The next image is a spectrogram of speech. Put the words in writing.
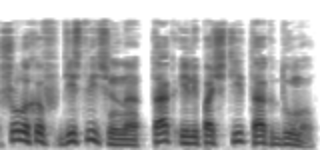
Шолохов действительно так или почти так думал.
